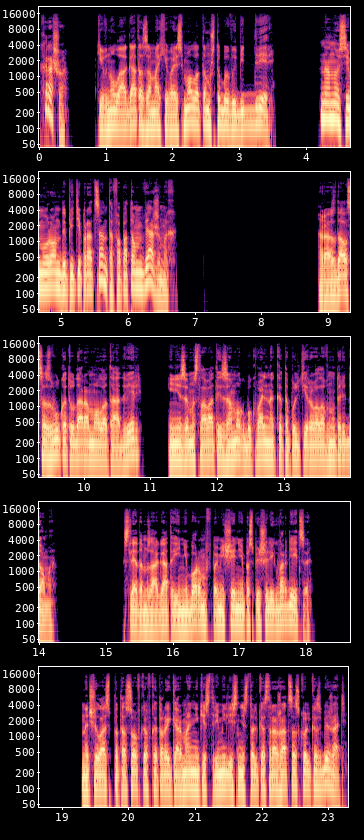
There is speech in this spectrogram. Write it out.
«Хорошо. Кивнула Агата, замахиваясь молотом, чтобы выбить дверь. Наносим урон до пяти процентов, а потом вяжем их. Раздался звук от удара молота о дверь, и незамысловатый замок буквально катапультировало внутрь дома. Следом за Агатой и Небором в помещение поспешили гвардейцы. Началась потасовка, в которой карманники стремились не столько сражаться, сколько сбежать.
